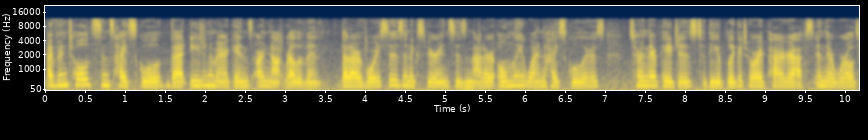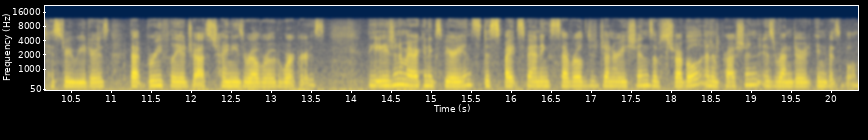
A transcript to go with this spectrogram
I've been told since high school that Asian Americans are not relevant, that our voices and experiences matter only when high schoolers turn their pages to the obligatory paragraphs in their world history readers that briefly address Chinese railroad workers. The Asian American experience, despite spanning several generations of struggle and oppression, is rendered invisible.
